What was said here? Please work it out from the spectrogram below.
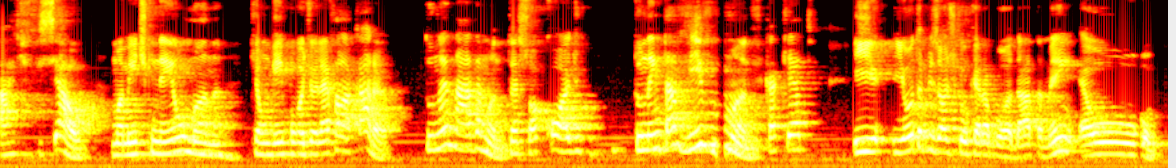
artificial. Uma mente que nem é humana. Que alguém pode olhar e falar, cara, tu não é nada, mano. Tu é só código. Tu nem tá vivo, mano. Fica quieto. E, e outro episódio que eu quero abordar também é o...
